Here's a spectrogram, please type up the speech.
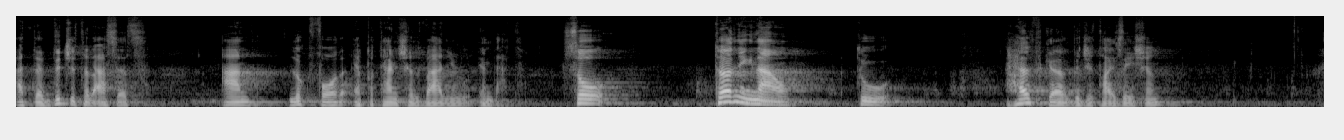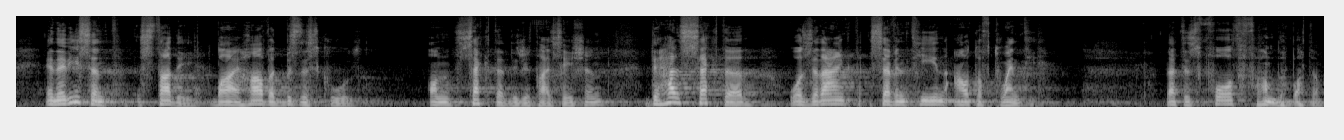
at their digital assets and look for a potential value in that. So turning now to healthcare digitization, in a recent study by Harvard Business School on sector digitization, the health sector was ranked 17 out of 20. That is fourth from the bottom.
